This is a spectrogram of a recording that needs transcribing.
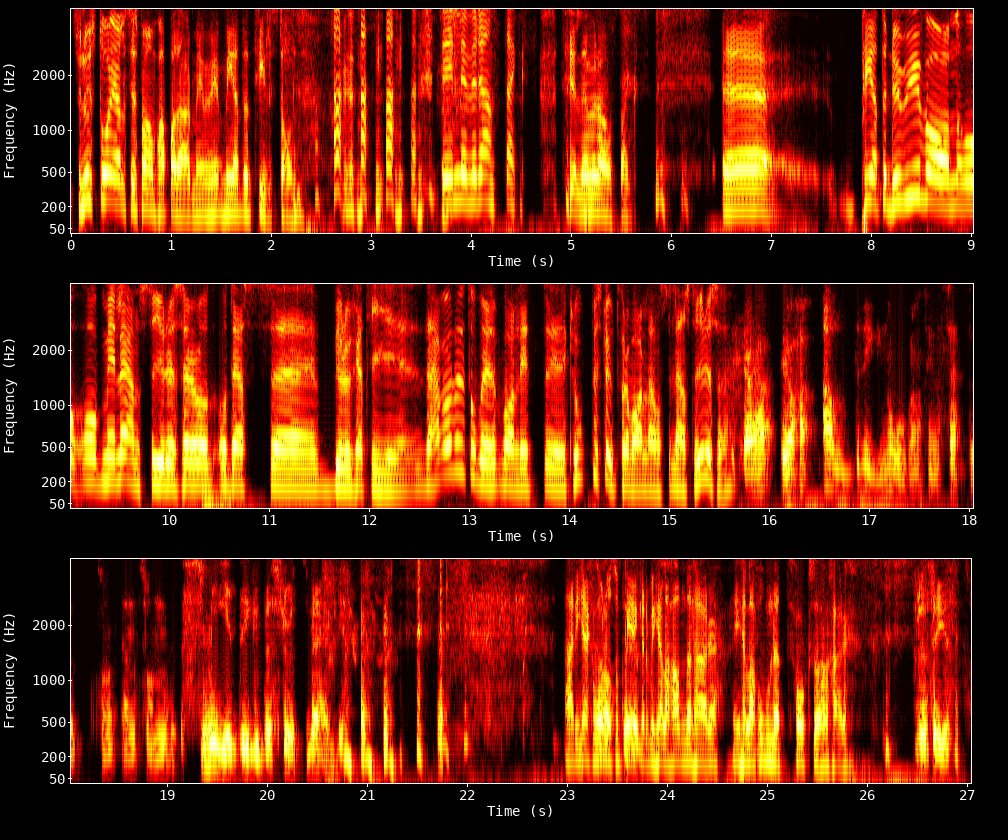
Så nu står Elsies mamma och pappa där med, med, med ett tillstånd. det är leveransdags. det är leveransdags. Eh, Peter, du är ju van och, och med länsstyrelser och, och dess eh, byråkrati. Det här var väl ett ovanligt eh, klokt beslut för att vara en läns, länsstyrelse? Jag, har- jag har aldrig någonsin sett ett, så, en sån smidig beslutsväg. Nej, det kanske var någon som pekade med hela handen här, hela hornet också här. Precis.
